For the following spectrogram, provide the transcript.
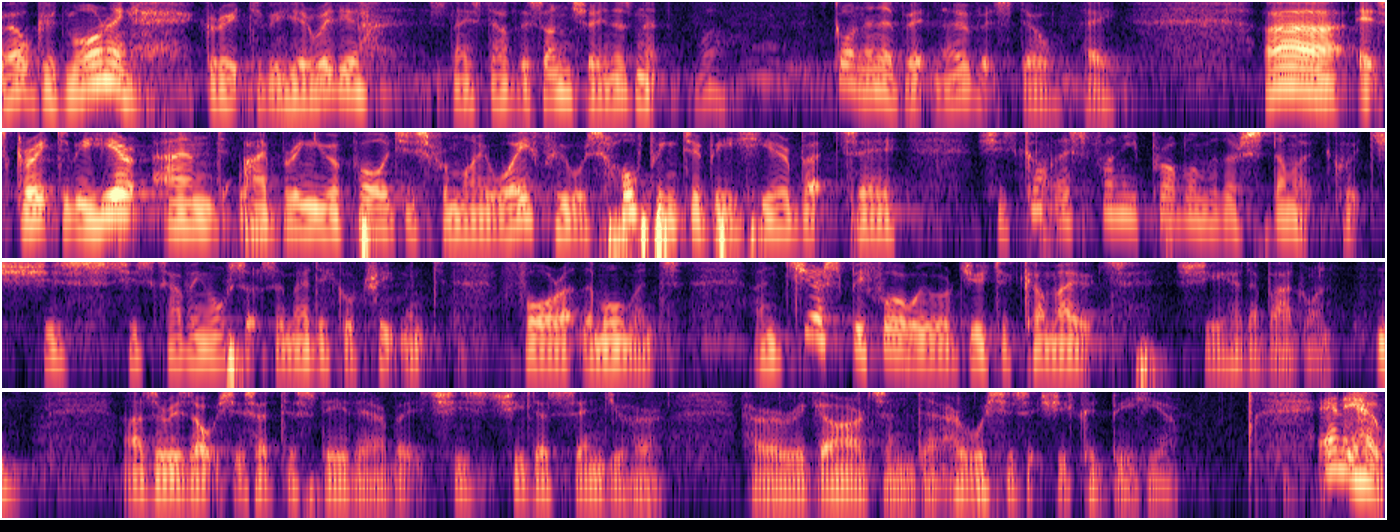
Well, good morning. Great to be here with you. It's nice to have the sunshine, isn't it? Well, it's gone in a bit now, but still, hey. Ah, it's great to be here, and I bring you apologies from my wife, who was hoping to be here, but uh, she's got this funny problem with her stomach, which she's, she's having all sorts of medical treatment for at the moment. And just before we were due to come out, she had a bad one. As a result, she's had to stay there, but she's, she does send you her, her regards and uh, her wishes that she could be here. Anyhow,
